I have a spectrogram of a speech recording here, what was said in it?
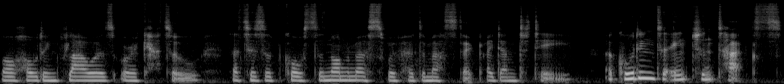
while holding flowers or a kettle that is, of course, synonymous with her domestic identity. According to ancient texts,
